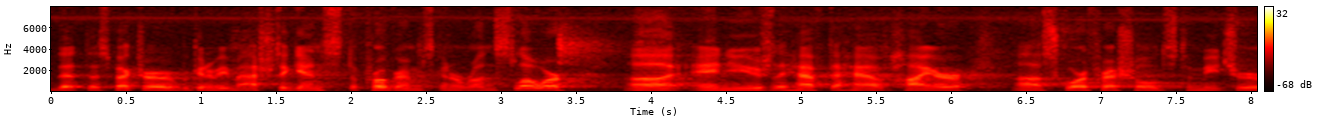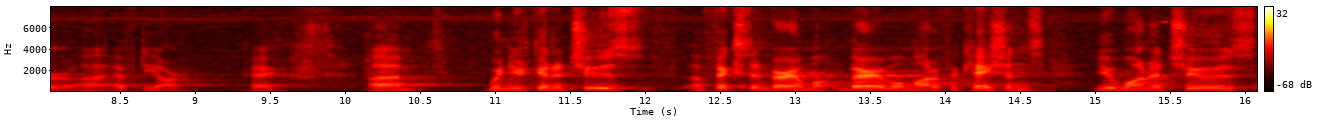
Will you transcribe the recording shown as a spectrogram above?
that the spectra are going to be matched against. The program is going to run slower, uh, and you usually have to have higher uh, score thresholds to meet your uh, FDR. Okay? Um, when you're going to choose fixed and variable, variable modifications, you want to choose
